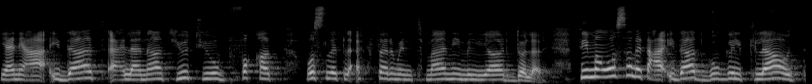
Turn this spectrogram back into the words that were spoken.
يعني عائدات إعلانات يوتيوب فقط وصلت لأكثر من 8 مليار دولار. فيما وصلت عائدات Google Cloud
